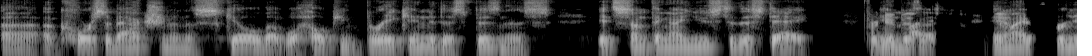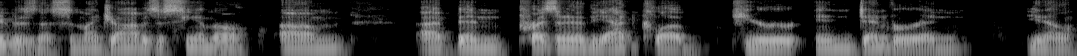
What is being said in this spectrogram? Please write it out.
uh, a course of action and a skill that will help you break into this business. It's something I use to this day for new business. My, in my for new business and my job as a CMO. Um, I've been president of the ad club here in Denver and, you know,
